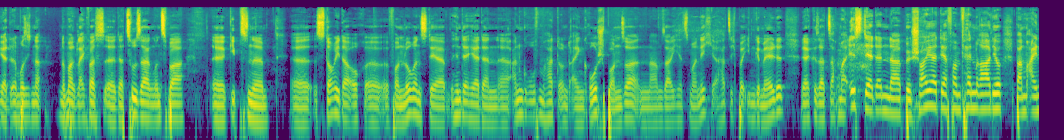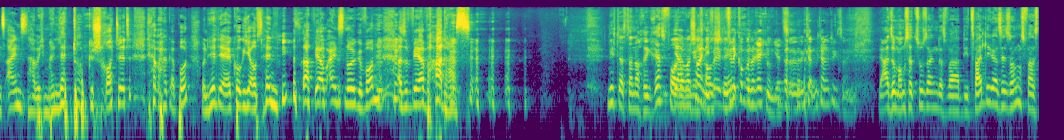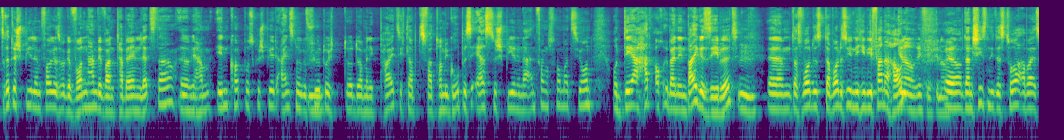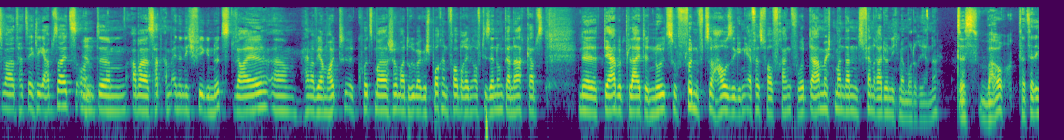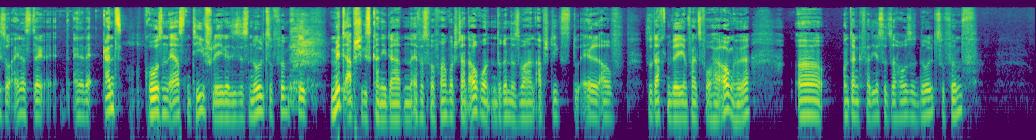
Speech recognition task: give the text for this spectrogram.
ja, da muss ich noch mal gleich was äh, dazu sagen. Und zwar äh, gibt es eine äh, Story da auch äh, von Lorenz, der hinterher dann äh, angerufen hat und ein Großsponsor, einen Namen sage ich jetzt mal nicht, hat sich bei ihm gemeldet. Er hat gesagt, sag mal, ist der denn da bescheuert, der vom Fanradio? Beim 1-1 habe ich meinen Laptop geschrottet, der war kaputt. Und hinterher gucke ich aufs Handy und sage, wir haben 1-0 gewonnen. Also wer war das? Nicht, dass da noch Regressforderungen Ja, wahrscheinlich. Vielleicht kommt eine Rechnung jetzt. Äh, kann, kann, natürlich sein. Ja, also man muss dazu sagen, das war die Zweitligasaison. Es war das dritte Spiel in Folge, das wir gewonnen haben. Wir waren Tabellenletzter. Mhm. Wir haben in Cottbus gespielt, 1-0 geführt mhm. durch Dominik Peitz. Ich glaube, es war Tommy Gruppes erstes Spiel in der Anfangsformation. Und der hat auch über den Ball gesäbelt. Mhm. Ähm, das wolltest, da wolltest du ihn nicht in die Pfanne hauen. Genau, richtig, genau. Äh, und dann schießen die das Tor, aber es war tatsächlich abseits. Ja. Und, ähm, aber es hat am Ende nicht viel genützt, weil, ähm, Heimer, wir haben heute kurz mal schon mal drüber gesprochen in Vorbereitung auf die Sendung. Danach gab es eine derbe Pleite 0 zu 5 zu Hause gegen FSV Frankfurt. Da möchte man dann das Fanradio nicht mehr moderieren, ne? Das war auch tatsächlich so eines der, einer der ganz großen ersten Tiefschläge, dieses 0 zu 5 gegen Mitabstiegskandidaten. FSV Frankfurt stand auch unten drin. Das war ein Abstiegsduell auf, so dachten wir jedenfalls vorher, Augenhöhe. Äh, und dann verlierst du zu Hause 0 zu 5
